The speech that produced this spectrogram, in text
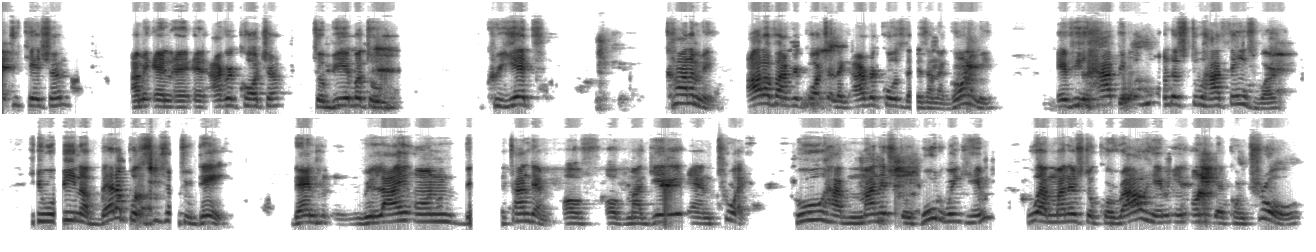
education, I mean, and, and, and agriculture to be able to create economy out of agriculture, like agriculture that is an agronomy. If you have people who understood how things work, he will be in a better position today than relying on the tandem of, of Magay and Tweah, who have managed to hoodwink him who have managed to corral him in under their control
